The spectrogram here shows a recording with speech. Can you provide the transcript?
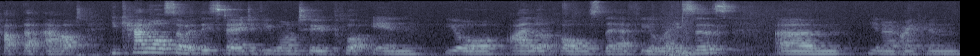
cut that out. You can also at this stage if you want to plot in your eyelet holes there for your laces. Um, you know, I can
